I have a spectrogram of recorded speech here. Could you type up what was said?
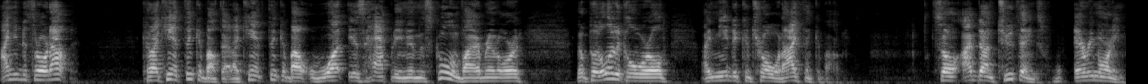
I need to throw it out because I can't think about that. I can't think about what is happening in the school environment or the political world. I need to control what I think about. So I've done two things every morning.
